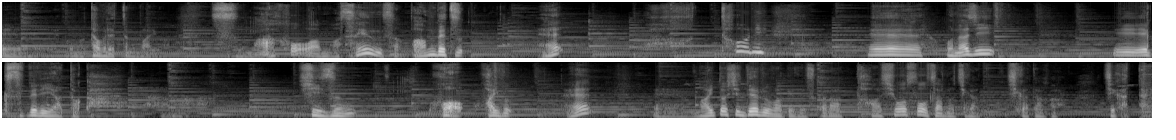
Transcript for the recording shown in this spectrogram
えー、このタブレットの場合は、スマホはまあセンサー万別。ね、本当に、えー、同じエクスペリアとか、シーズン4、5、ね、え？ー、毎年出るわけですから、多少操作の違仕方が違ったり、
